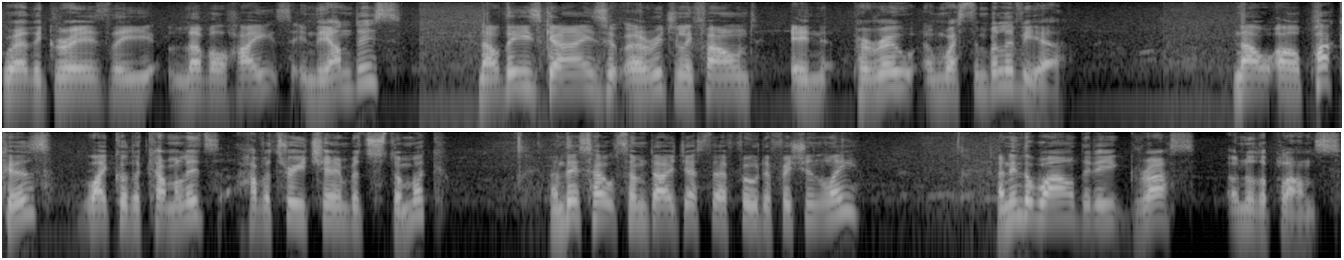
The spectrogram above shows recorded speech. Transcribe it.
where they graze the level heights in the Andes. Now these guys were originally found in Peru and Western Bolivia. Now alpacas, like other camelids, have a three-chambered stomach and this helps them digest their food efficiently. And in the wild they eat grass and other plants.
